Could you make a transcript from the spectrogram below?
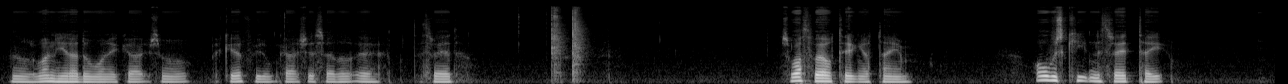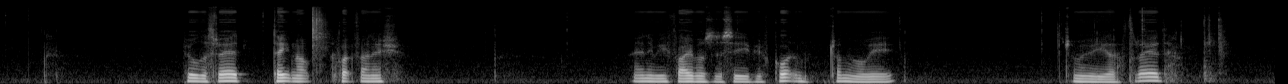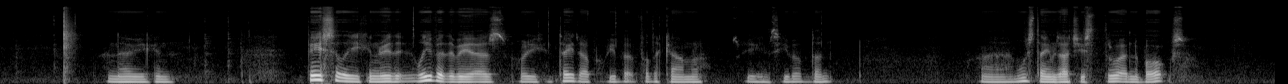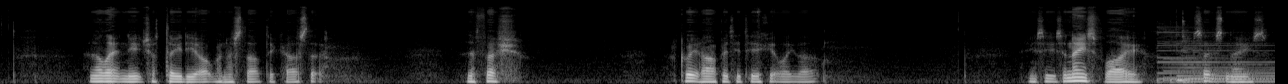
There's one here I don't want to catch, so be careful you don't catch this other, uh, the thread. It's worthwhile taking your time. Always keeping the thread tight. pull the thread, tighten up the finish. Any wee fibres to see if you've got them, trim them away. Trim away your thread. And now you can, basically you can really leave it the way it is, or you can tidy up a wee bit for the camera, so you can see what I've done. Uh, most times I just throw it in the box, and I let nature tidy it up when I start to cast it. The fish are quite happy to take it like that. You see it's a nice fly, sits nice.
